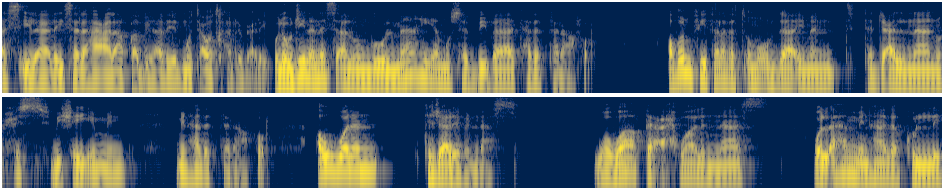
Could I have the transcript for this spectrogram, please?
أسئلة ليس لها علاقة بهذه المتعة وتخرب علي. ولو جينا نسأل ونقول ما هي مسببات هذا التنافر؟ أظن في ثلاثة أمور دائما تجعلنا نحس بشيء من من هذا التنافر. أولا تجارب الناس وواقع أحوال الناس والأهم من هذا كله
